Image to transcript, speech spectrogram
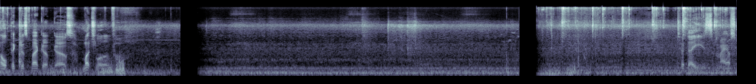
I'll pick this back up, guys. Much love. Today's mask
